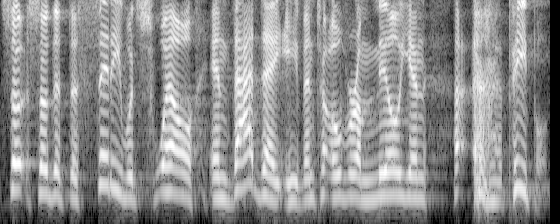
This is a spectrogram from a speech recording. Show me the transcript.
so, so that the city would swell in that day even to over a million uh, people.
